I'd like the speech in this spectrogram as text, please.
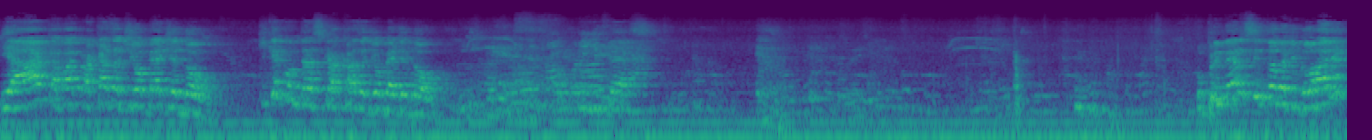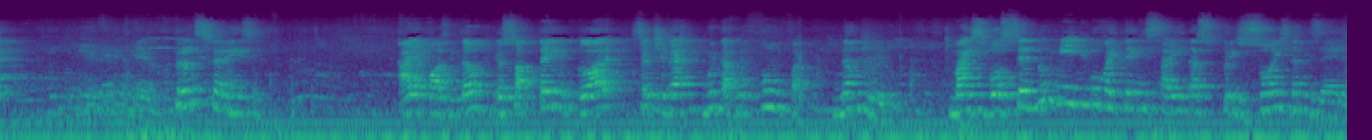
e a arca vai para a casa de Obed-edom? O que, que acontece com a casa de Obed-edom? Enriquece. O primeiro sintoma de glória transferência. Aí apóstolo, então eu só tenho glória se eu tiver muita bufunfa. Não, querido. Mas você, no mínimo, vai ter que sair das prisões da miséria.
